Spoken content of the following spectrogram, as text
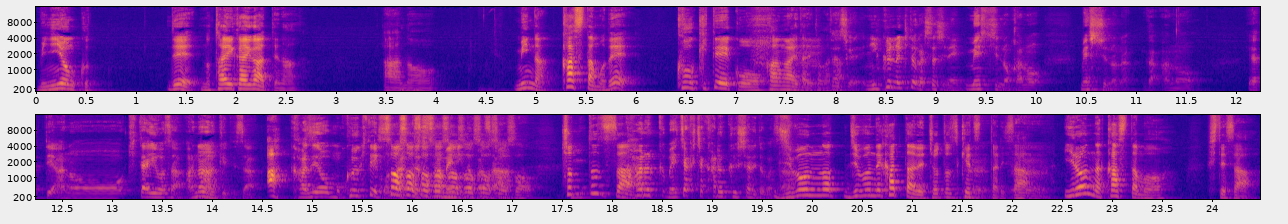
ミニ四駆での大会があってなあのみんなカスタムで空気抵抗を考えたりとかな、うん確かに。肉抜きとかしたしね。メッシュの可能メッシュのなんかあのやってあのー機体をさ穴開けてさ、あ風をもう空気抵抗そうそうそうそうそうそうそう。そうちょっとずつさ軽くめちゃくちゃ軽くしたりとかさ。自分の自分でカッターでちょっとずつ削ったりさ、うんうん。いろんなカスタムをしてさ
